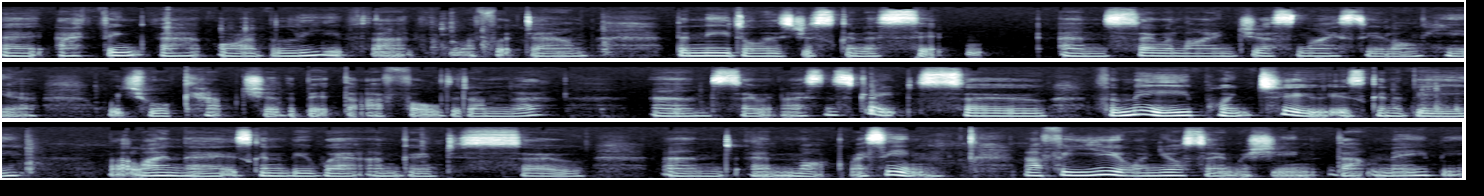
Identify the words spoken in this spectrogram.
uh, I think that, or I believe that, put my foot down, the needle is just going to sit and sew a line just nicely along here, which will capture the bit that I've folded under and sew it nice and straight. So for me, point two is going to be, that line there is going to be where I'm going to sew and um, mark my seam. Now for you on your sewing machine, that may be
